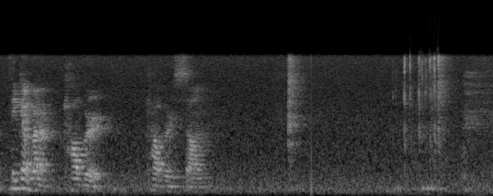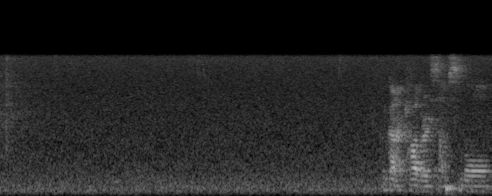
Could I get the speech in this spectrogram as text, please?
I think I'm gonna cover cover some. I'm gonna cover some small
